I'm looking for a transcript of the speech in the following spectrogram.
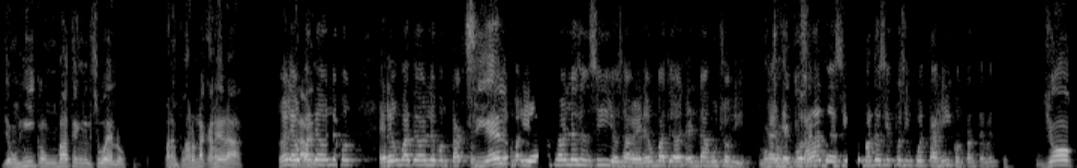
dio un hit con un bate en el suelo para empujar una carrera. No, él es, un bateador de, él es un bateador de contacto. Si él, él es un, y es un bateador de sencillo, ¿sabes? Él es un bateador, él da muchos hits. Muchos o sea, temporadas de más de 150 hits constantemente. Yo,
